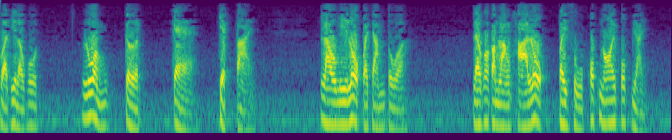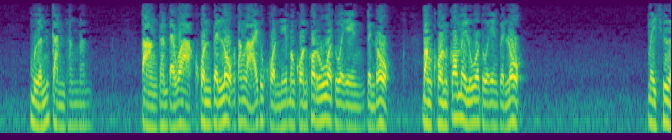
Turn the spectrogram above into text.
กว่าที่เราพูด ร่วมเกิดแก่เจ็บตาย เรามีโรคประจำตัว แล้วก็กำลังพาโลกไปสู่พบน้อยพบใหญ่ เหมือนกันทั้งนั้น ต่างกันแต่ว่าคนเป็นโรคทั้งหลายทุกคนนี้ บางคนก็รู้ว่าตัวเองเป็นโรค บางคนก็ไม่รู้ว่าตัวเองเป็นโรค ไม่เชื่อ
